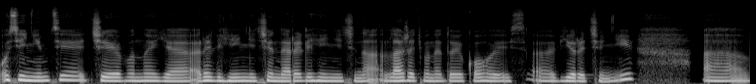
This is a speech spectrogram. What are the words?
усі німці, чи вони є релігійні, чи не релігійні, чи належать вони до якогось е, віри чи ні, е,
